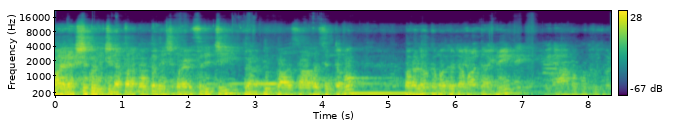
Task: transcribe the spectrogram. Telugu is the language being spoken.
మన రక్షకుడు ఇచ్చిన పరమోపదేశమును అనుసరించి ప్రార్థింప సాహసింతము పరలోకమందున మా తండ్రి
